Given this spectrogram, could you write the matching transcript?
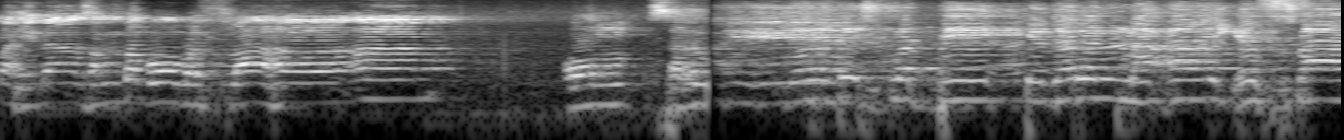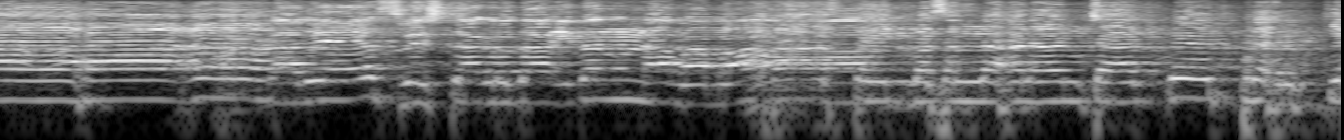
महिला संभवो स्वाहा। ओम सर्वेष्वद्भीत्यजरन्न आय स्वाहा प्रहृत्य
